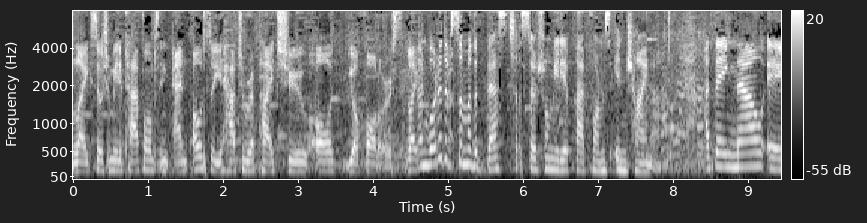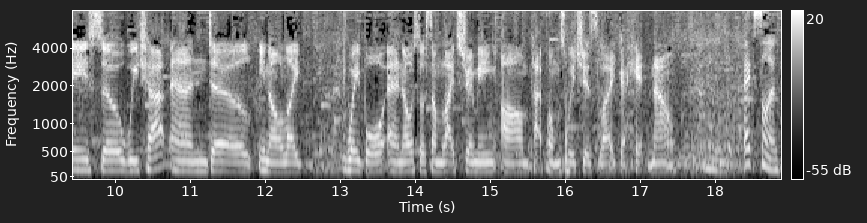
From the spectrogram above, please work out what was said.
like social media platforms and, and also you have to reply to all your followers like and what are the, some of the best social media platforms in china i think now is uh, wechat and uh, you know like weibo and also some live streaming um, platforms which is like a hit now mm. Excellent.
